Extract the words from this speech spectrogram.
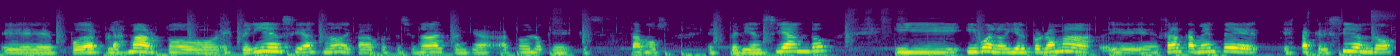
eh, poder plasmar todo, experiencias ¿no? de cada profesional frente a, todo lo que, estamos experienciando. Y, bueno, y el programa eh, francamente está creciendo.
